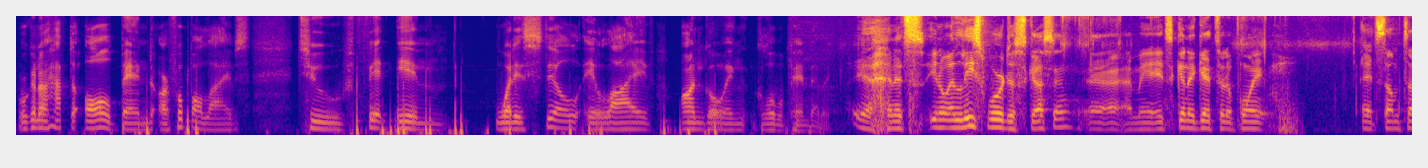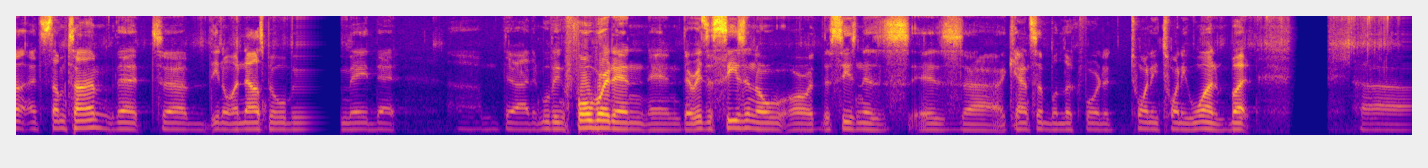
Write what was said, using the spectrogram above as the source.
We're going to have to all bend our football lives to fit in what is still a live, ongoing global pandemic. Yeah, and it's you know at least we're discussing. Uh, I mean, it's going to get to the point at some time at some time that uh, you know announcement will be made that they're either moving forward and, and there is a season or, or the season is is uh, canceled. We'll look forward to 2021, but. Uh,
